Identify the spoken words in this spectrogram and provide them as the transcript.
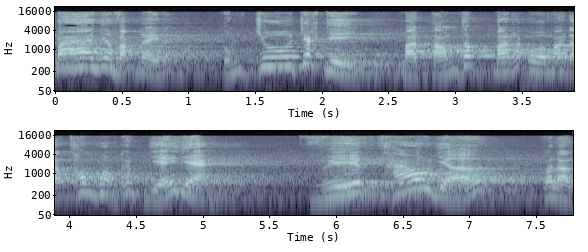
ba nhân vật này đó cũng chưa chắc gì mà tổng thống Barack Obama đã thông qua một cách dễ dàng. Việc tháo dỡ, gọi là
